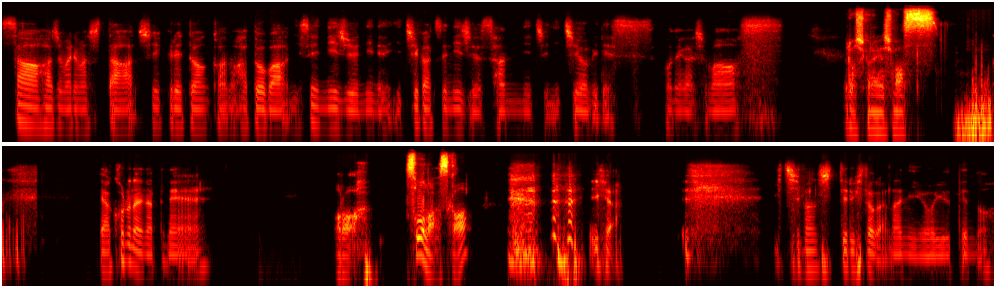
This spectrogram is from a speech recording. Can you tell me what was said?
さあ、始まりました。シークレットアンカーのハトバー2022年1月23日日曜日です。お願いします。よろしくお願いします。いや、コロナになってね。あら、そうなんですか？いや、一番知ってる人が何を言ってんの？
